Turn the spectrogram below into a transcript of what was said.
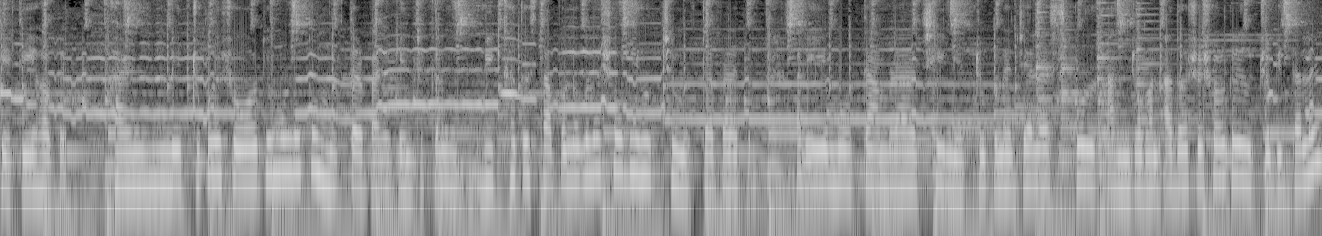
যেতেই হবে। আর নেত্রকোনা শহরটি মূলত মুক্তারপাড়া কেন্দ্রিক। কারণ বিখ্যাত স্থাপনাগুলো সবই হচ্ছে মুক্তারপাড়াতে। আর এই মুহূর্তে আমরা আছি নেত্রকোনা জেলা স্কুল আঞ্জমান আদর্শ সরকারি উচ্চ বিদ্যালয়।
